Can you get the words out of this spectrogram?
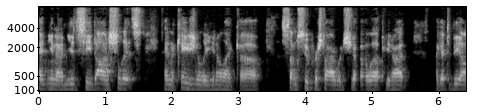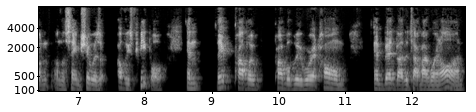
and you know and you'd see Don Schlitz and occasionally you know like uh, some superstar would show up. You know I, I get to be on on the same show as all these people and they probably probably were at home in bed by the time I went on.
